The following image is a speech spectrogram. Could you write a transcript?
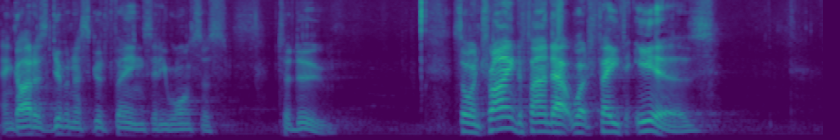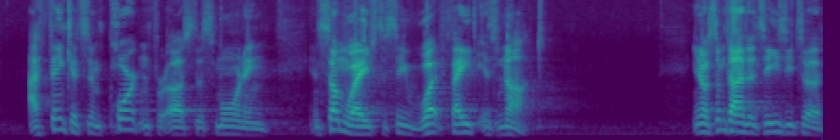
And God has given us good things that He wants us to do. So, in trying to find out what faith is, I think it's important for us this morning, in some ways, to see what faith is not. You know, sometimes it's easy to,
